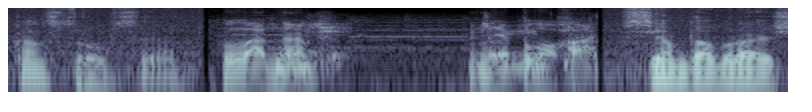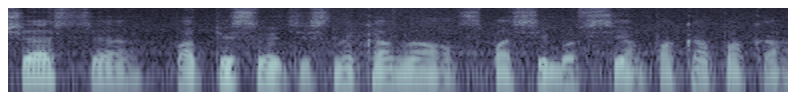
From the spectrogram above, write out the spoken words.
конструкции. Ладно, неплохо. Всем добра и счастья. Подписывайтесь на канал. Спасибо всем. Пока-пока.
